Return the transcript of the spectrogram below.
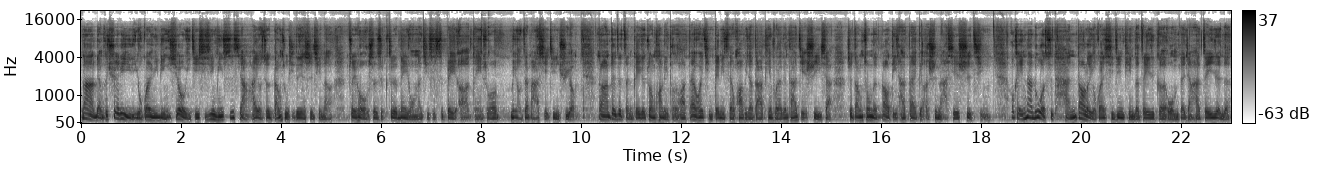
那两个确立有关于领袖以及习近平思想，还有就是党主席这件事情呢，最后是这这个内容呢，其实是被呃等于说没有再把它写进去哦。当然，对这整个一个状况里头的话。待会会请 Dennis 花比较大的篇幅来跟大家解释一下，这当中呢，到底它代表的是哪些事情？OK，那如果是谈到了有关习近平的这一个，我们在讲他这一任的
